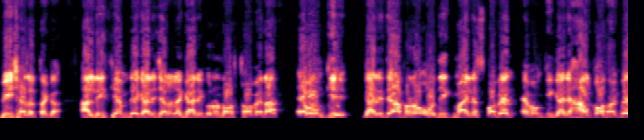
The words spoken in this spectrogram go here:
বিশ হাজার টাকা। আর লিথিয়াম দিয়ে গাড়ি চালালে গাড়ি কোনো নষ্ট হবে না। এবং কি গাড়িতে আপনারা অধিক মাইলেজ পাবেন। এবং কি গাড়ি হালকাও থাকবে।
